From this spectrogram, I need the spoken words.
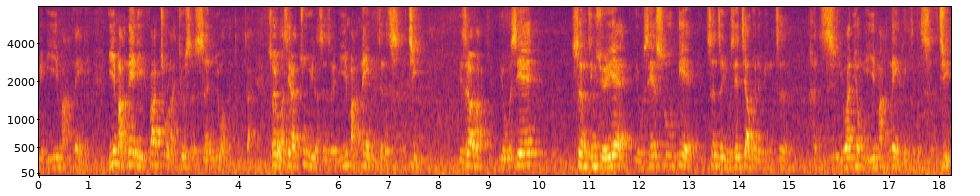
为以马内利。以马内利翻出来就是神与我们同在。所以我现在注意的是是以马内利这个词句，你知道吗？有些圣经学院、有些书店，甚至有些教会的名字，很喜欢用以马内利这个词句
